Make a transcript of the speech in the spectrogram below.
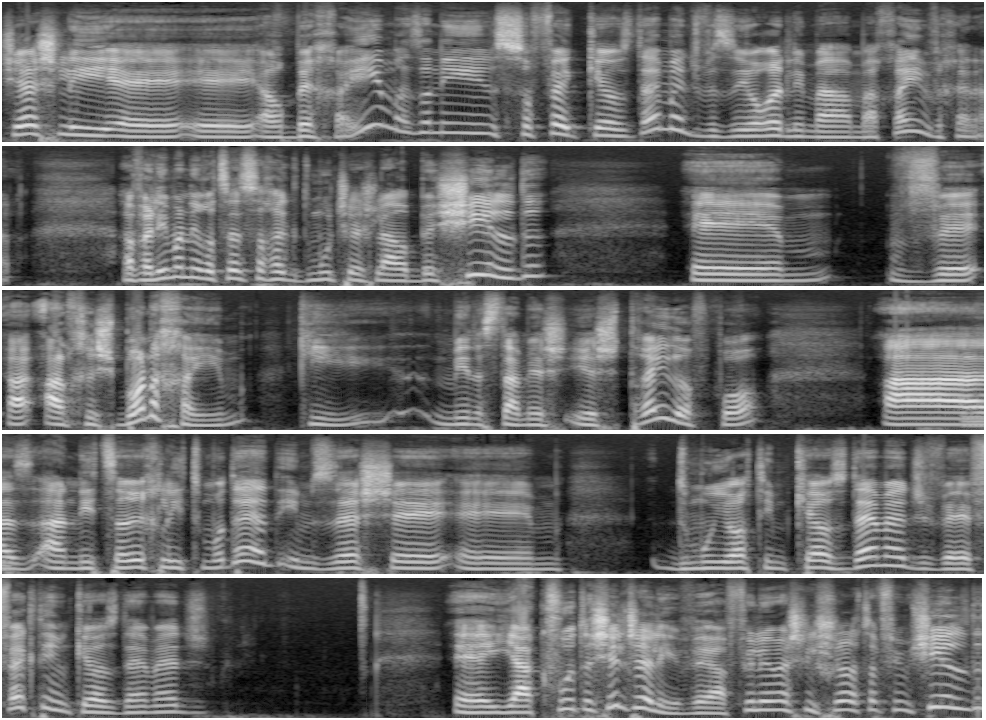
כשיש לי אה, אה, הרבה חיים, אז אני סופג chaos damage וזה יורד לי מה, מהחיים וכן הלאה. אבל אם אני רוצה לשחק דמות שיש לה הרבה shield, אה, ועל חשבון החיים, כי מן הסתם יש, יש trade off פה, אז אני צריך להתמודד עם זה שדמויות עם chaos damage ואפקטים עם chaos damage יעקפו את השילד שלי, ואפילו אם יש לי 3,000 שילד,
